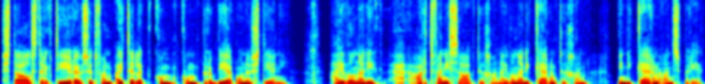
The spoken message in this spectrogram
staalstrukture soort van uiterlik kom kom probeer ondersteun nie. Hy wil na die hart van die saak toe gaan. Hy wil na die kern toe gaan en die kern aanspreek.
